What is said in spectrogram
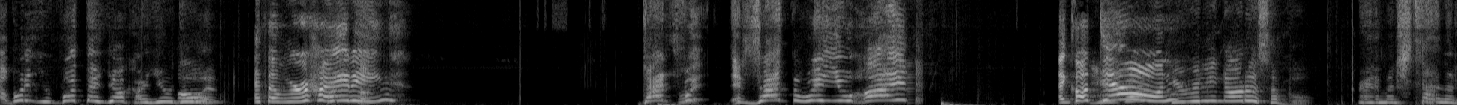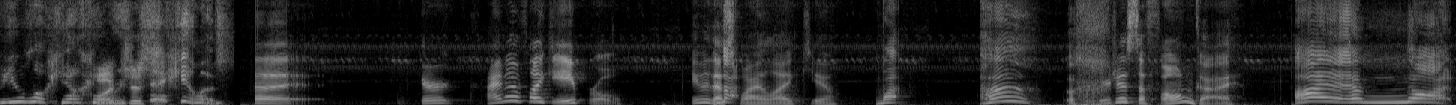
What, what, what, are you, what the yuck are you doing? I thought we were hiding. That's what. Is that the way you hide? I got You're, down. you're really noticeable. Raymond, stand up. You look yucking What just- ridiculous. Uh, you're kind of like April. Maybe that's why I like you. What? Huh? You're just a phone guy. I am not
